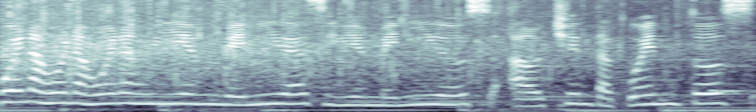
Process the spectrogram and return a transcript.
Buenas, buenas, buenas, bienvenidas y bienvenidos a 80 Cuentos.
